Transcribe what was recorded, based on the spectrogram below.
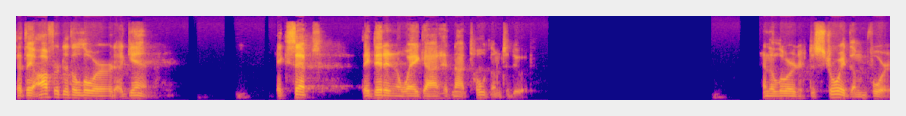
that they offered to the Lord again, except they did it in a way God had not told them to do it. And the Lord destroyed them for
